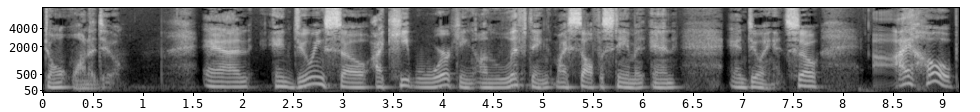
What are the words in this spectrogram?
don't want to do. And in doing so, I keep working on lifting my self esteem and, and, doing it. So I hope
